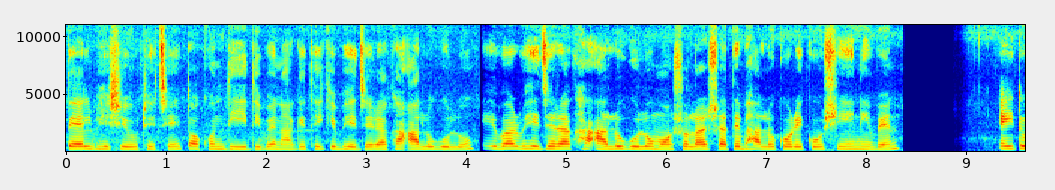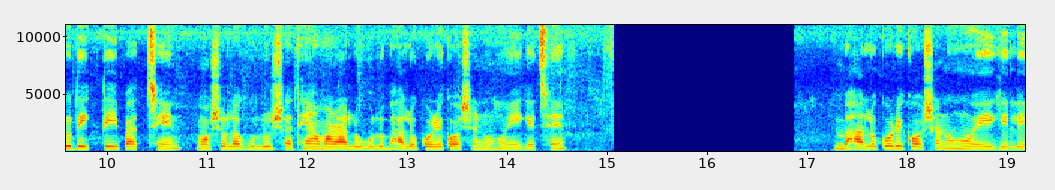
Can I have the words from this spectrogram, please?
তেল ভেসে উঠেছে, তখন দিয়ে দিবেন আগে থেকে ভেজে রাখা আলুগুলো। এবার ভেজে রাখা আলুগুলো মশলার সাথে ভালো করে কষিয়ে নেবেন। এই তো দেখতেই পাচ্ছেন, মশলাগুলোর সাথে আমার আলুগুলো ভালো করে কষানো হয়ে গেছে। ভালো করে কষানো হয়ে গেলে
